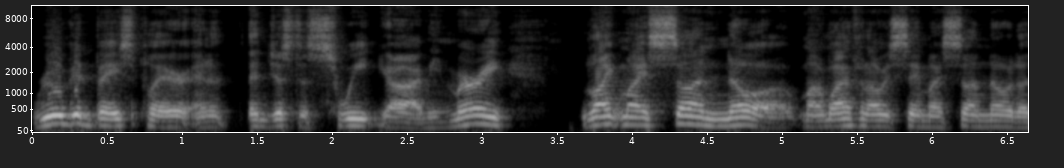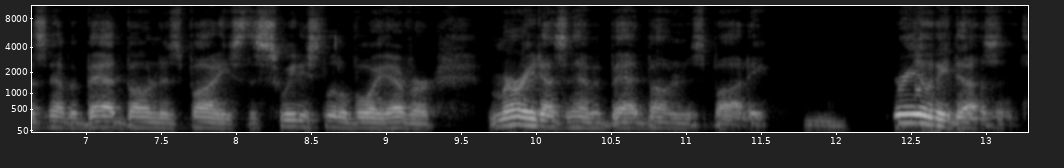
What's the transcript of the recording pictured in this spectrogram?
real good bass player, and a, and just a sweet guy. I mean, Murry, like my son Noah, my wife and I always say my son Noah doesn't have a bad bone in his body. He's the sweetest little boy ever. Murry doesn't have a bad bone in his body. Hmm. Really doesn't.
